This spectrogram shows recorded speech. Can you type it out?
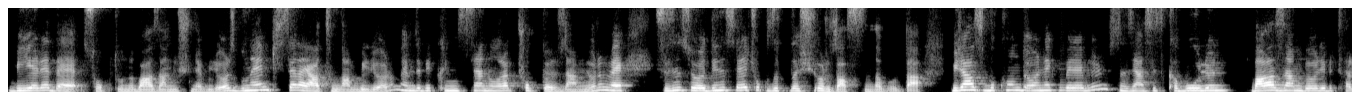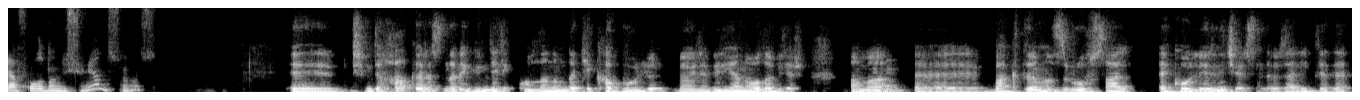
bir yere de soktuğunu bazen düşünebiliyoruz. Bunu hem kişisel hayatımdan biliyorum hem de bir klinisyen olarak çok gözlemliyorum ve sizin söylediğiniz şeye çok zıtlaşıyoruz aslında burada. Biraz bu konuda örnek verebilir misiniz? Yani siz kabulün bazen böyle bir tarafı olduğunu düşünüyor musunuz? Ee, şimdi halk arasında ve gündelik kullanımdaki kabulün böyle bir yanı olabilir. Ama hı hı. E, baktığımız ruhsal ekollerin içerisinde özellikle de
